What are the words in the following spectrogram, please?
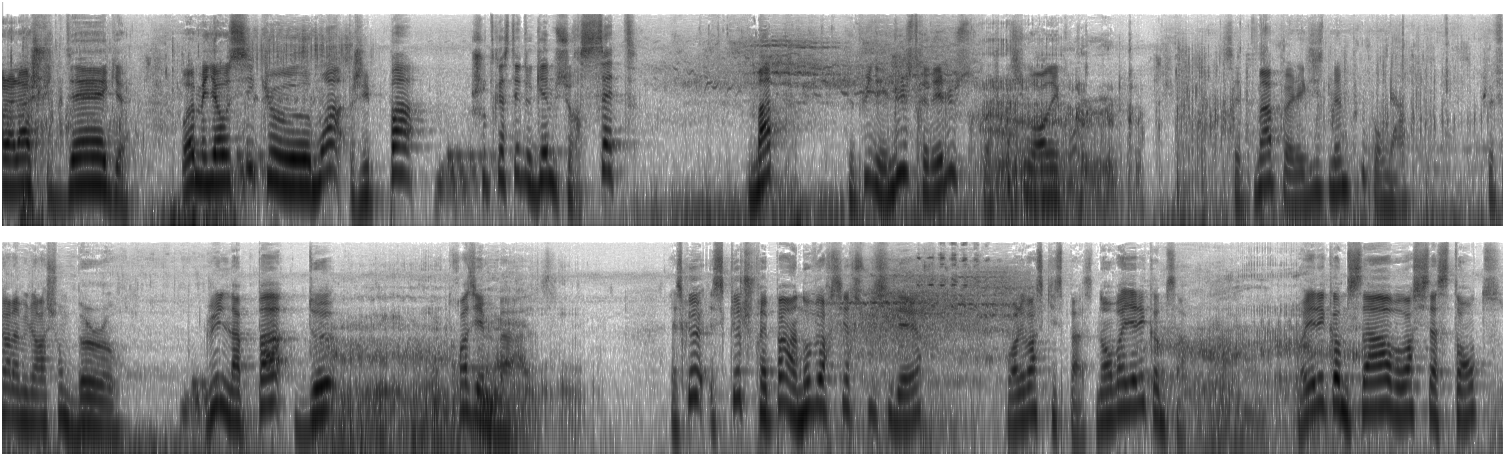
là là, je suis deg. Ouais, mais il y a aussi que moi, j'ai pas shootcasté de game sur 7 maps depuis des lustres et des lustres. quoi. Je sais pas si vous vous rendez compte. Cette map, elle existe même plus pour moi. Je vais faire l'amélioration Burrow. Lui, il n'a pas de troisième base. Est-ce que, est que je ferais pas un overseer suicidaire pour aller voir ce qui se passe? Non, on va y aller comme ça. On va y aller comme ça, on va voir si ça se tente.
